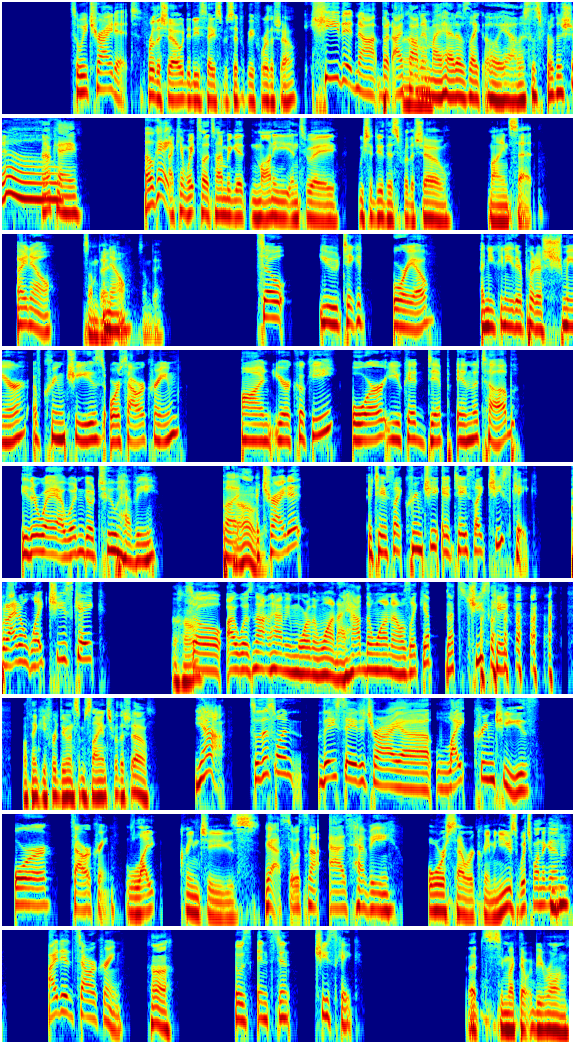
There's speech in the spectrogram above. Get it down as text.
So we tried it. For the show? Did he say specifically for the show? He did not, but I thought Oh. in my head, I was like, oh, yeah, this is for the show. Okay. Okay. I can't wait till the time we get Monty into a we should do this for the show mindset I know. Someday. I know. Someday. So you take an Oreo and you can either put a smear of cream cheese or sour cream on your cookie, or you could dip in the tub. Either way, I wouldn't go too heavy, but Oh. I tried it. It tastes like cream cheese. It tastes like cheesecake, but I don't like cheesecake. Uh-huh. So I was not having more than one. I had the one. I was like, yep, that's cheesecake. well, thank you for doing some science for the show. Yeah. So this one, they say to try uh, light cream cheese or sour cream. Light cream cheese Yeah, so it's not as heavy. or sour cream. And you use which one again? Mhm. I did sour cream. Huh. It was instant cheesecake. That seemed like that would be wrong.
